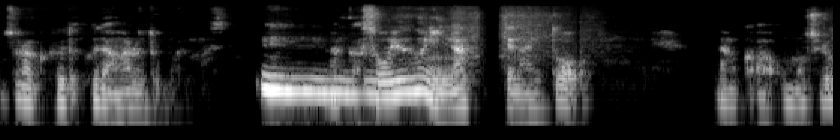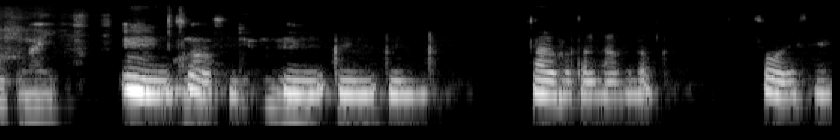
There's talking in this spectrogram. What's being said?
おそらく普段普段あると思います。うん、なんかそういうふうになってないと、なんか面白くないうん、かそうですね。う。んん、うん、うん。なるほど、なるほど。そうですね。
